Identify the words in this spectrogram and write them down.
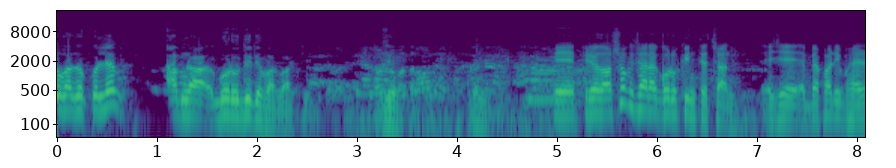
যোগাযোগ করলে আমরা গরু দিতে পারব আর কি। জি। প্রিয় দর্শক যারা গরু কিনতে চান এই যে ব্যাপারী ভাইয়ের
